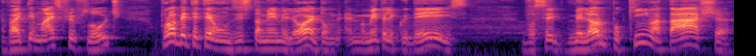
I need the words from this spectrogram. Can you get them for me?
vai ter mais free float. Pro ABTT11 isso também é melhor, então aumenta a liquidez, você melhora um pouquinho a taxa.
